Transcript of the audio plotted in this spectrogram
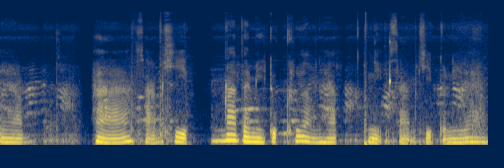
นะครับหา 3 ขีดน่าจะมีทุกเครื่องนะครับนี่3ขีดตัวนี้นะครับ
